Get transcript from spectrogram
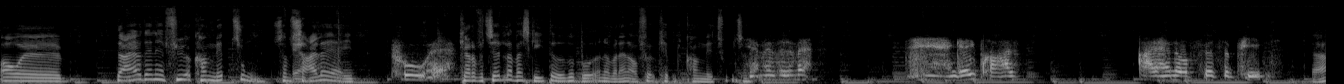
Og øh, der er jo den her fyr, Kong Neptun, som Ja. sejler jer ind. Puh, ja. Kan du fortælle dig, hvad skete derude på båden, og hvordan opførte Kæmpe Kong Neptun sig? Jamen, ved du hvad? Han kan ikke prale. Ej, han opførte sig pænt. Ja,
